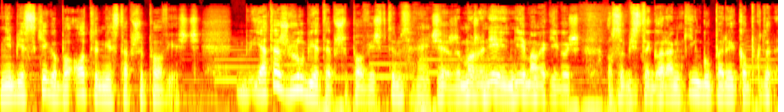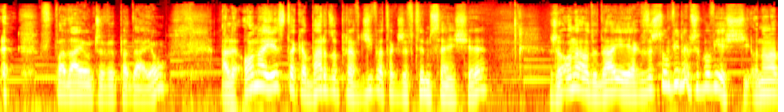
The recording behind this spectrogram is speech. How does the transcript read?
Niebieskiego, bo o tym jest ta przypowieść. Ja też lubię tę przypowieść w tym sensie, że może nie, nie mam jakiegoś osobistego rankingu perykop, które wpadają czy wypadają, ale ona jest taka bardzo prawdziwa także w tym sensie, że ona oddaje, jak zresztą wiele przypowieści, ona, y,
